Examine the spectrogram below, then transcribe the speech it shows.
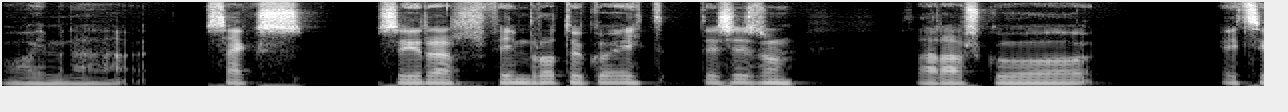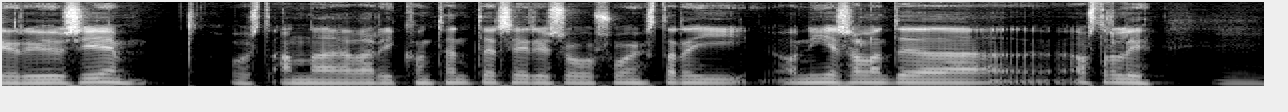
Og ég meina 6 sigrar, 5 rótök og 1 decision, þar af sko 1 sigur í UFC og veist, annað var í Contender Series og svo einhverstað í, á Nýjasálandi eða Ástrali mm.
